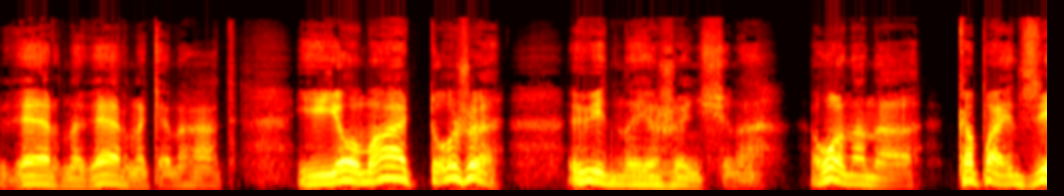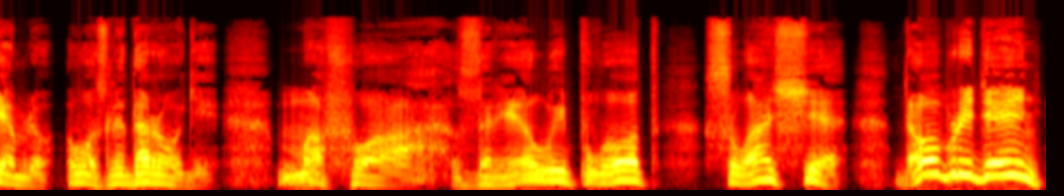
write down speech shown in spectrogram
«Верно, верно, Кеннет. Ее мать тоже видная женщина. Вон она, копает землю возле дороги. Мафа, зрелый плод, слаще. Добрый день,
